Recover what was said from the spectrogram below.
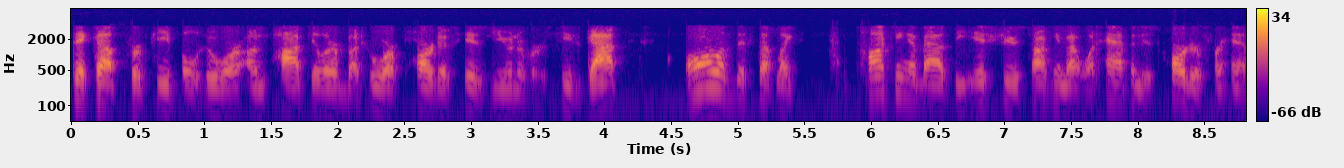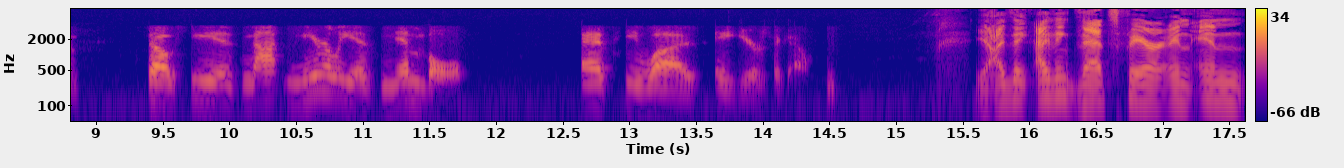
stick up for people who are unpopular but who are part of his universe. He's got all of this stuff like talking about the issues, talking about what happened is harder for him. So he is not nearly as nimble as he was eight years ago. Yeah, I think I think that's fair, and and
